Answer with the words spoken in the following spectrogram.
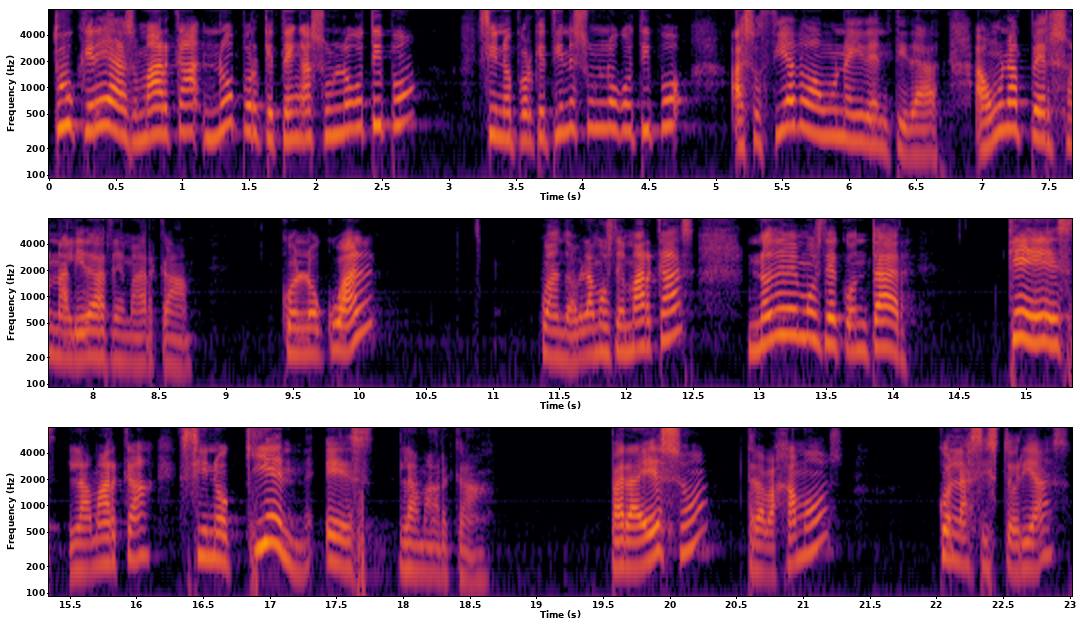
Tú creas marca no porque tengas un logotipo, sino porque tienes un logotipo asociado a una identidad, a una personalidad de marca. Con lo cual, cuando hablamos de marcas, no debemos de contar qué es la marca, sino quién es la marca. Para eso trabajamos con las historias,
